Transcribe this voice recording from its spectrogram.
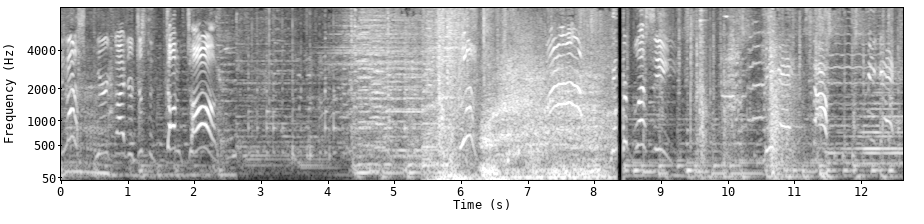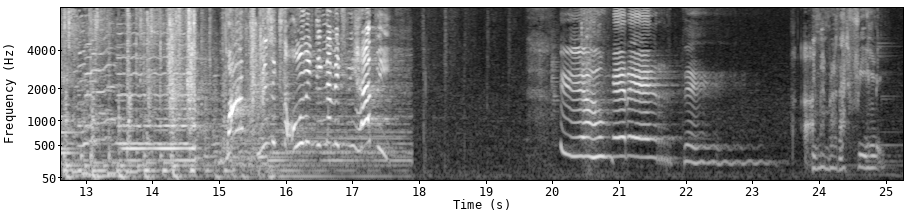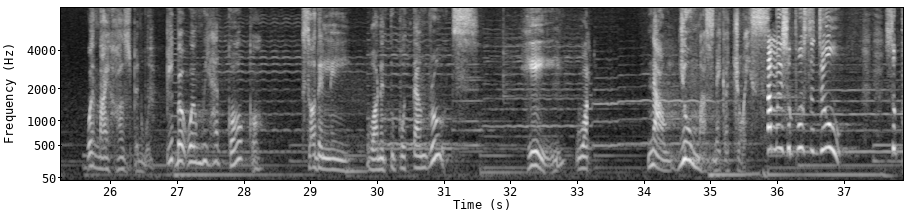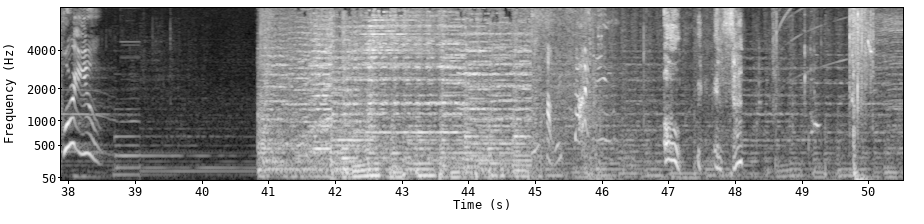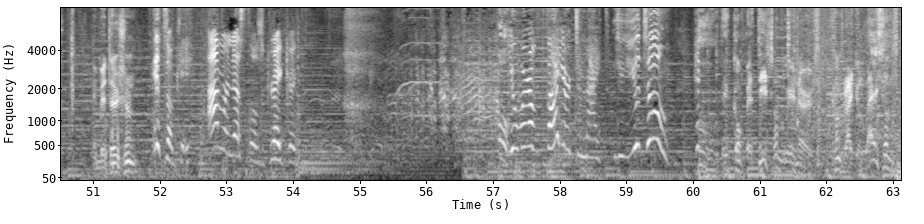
You're not a spirit guide, you're just a dumb dog! Ah! Your blessing! Miguel, stop! Miguel! What? Music's the only thing that makes me happy! Remember that feeling when my husband would be. But when we had Coco, suddenly wanted to put down roots. He what? Now you must make a choice. What am I supposed to do? Support you! How exciting! Oh, El San. Invitation? It's okay. I'm Ernesto's great great. Oh. You were on fire tonight! You, you too! Oh, the competition winners. Congratulations.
